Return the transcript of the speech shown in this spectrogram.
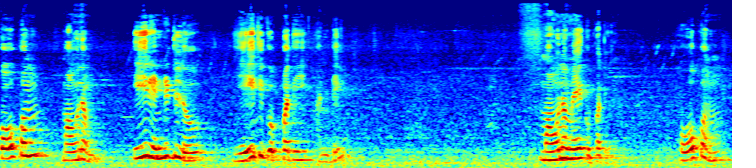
కోపం మౌనం ఈ రెండిటిలో ఏది గొప్పది అంటే? మౌనమే గొప్పది. కోపం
